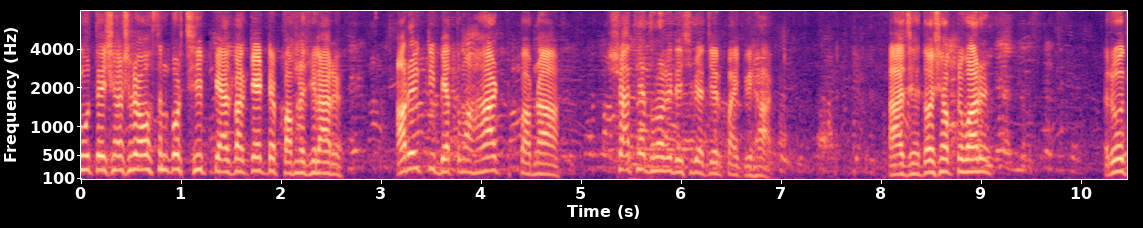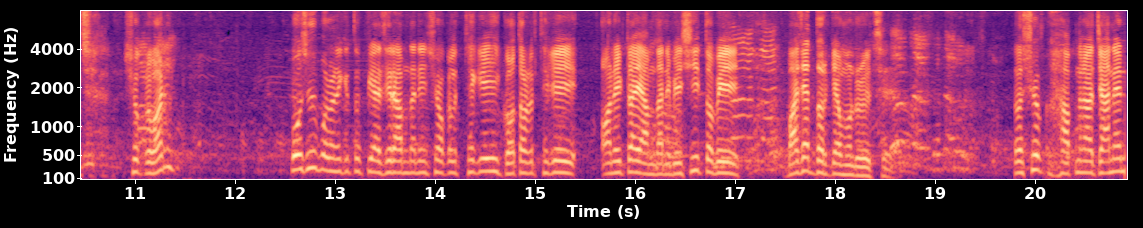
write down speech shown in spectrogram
মুহূর্তে সরাসরি অবস্থান করছি পেঁয়াজ মার্কেট, পাবনা জেলার আরও একটি বেতমা হাট, পাবনা সাথে ধরে দেশি পেঁয়াজের পাইকারি হাট। আজ দশ অক্টোবর, রোজ শুক্রবার। প্রচুর পরিমাণে কিন্তু পেঁয়াজের আমদানি সকালের থেকেই গতরের থেকে অনেকটাই আমদানি বেশি, তবে বাজার দর কেমন রয়েছে? দর্শক, আপনারা জানেন,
